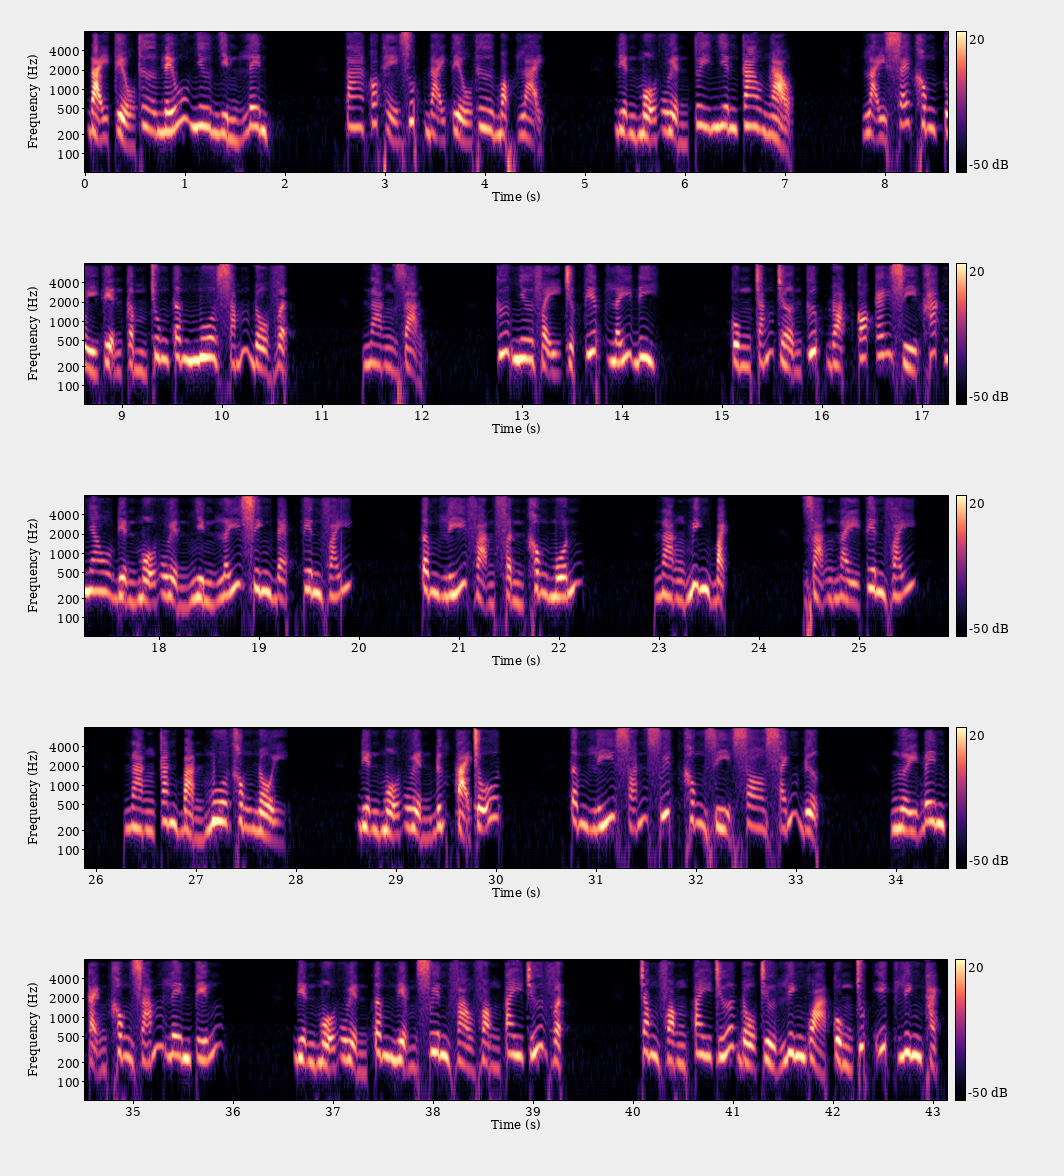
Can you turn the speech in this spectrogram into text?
Đại tiểu thư nếu như nhìn lên. Ta có thể giúp đại tiểu thư bọc lại. Điền mộ uyển tuy nhiên cao ngạo. Lại sẽ không tùy tiện cầm trung tâm mua sắm đồ vật. Nàng dạng. Cứ như vậy trực tiếp lấy đi. Cùng trắng trợn cướp đoạt có cái gì khác nhau điền mộ uyển nhìn lấy xinh đẹp tiên váy. Tâm lý vạn phần không muốn. Nàng minh bạch. Dạng này tiên váy. Nàng căn bản mua không nổi. Điền mộ uyển đứng tại chỗ. Tâm lý xoắn suýt không gì so sánh được. Người bên cạnh không dám lên tiếng. Điền mộ uyển tâm niệm xuyên vào vòng tay chứ vật. Trong vòng tay chứa đồ trừ linh quả cùng chút ít linh thạch.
